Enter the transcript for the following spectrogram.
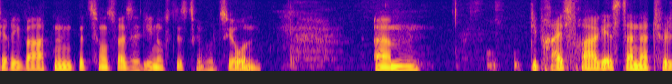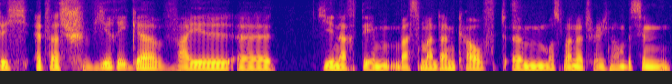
Derivaten beziehungsweise Linux-Distributionen. Ähm, die Preisfrage ist dann natürlich etwas schwieriger, weil äh, je nachdem, was man dann kauft, ähm, muss man natürlich noch ein bisschen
